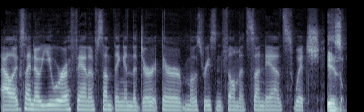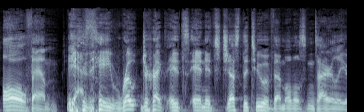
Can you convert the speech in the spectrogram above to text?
Alex, I know you were a fan of Something in the Dirt, their most recent film at Sundance, which Is all them. Yes. they wrote direct it's and it's just the two of them almost entirely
